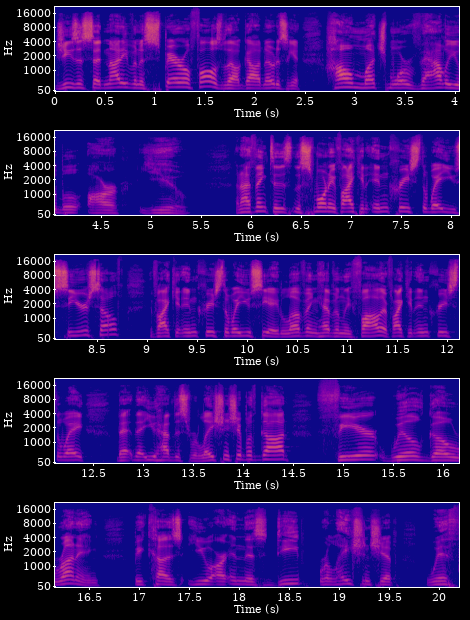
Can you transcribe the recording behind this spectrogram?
Jesus said, Not even a sparrow falls without God noticing it. How much more valuable are you? And I think this, this morning, if I can increase the way you see yourself, if I can increase the way you see a loving Heavenly Father, if I can increase the way that, that you have this relationship with God, fear will go running because you are in this deep relationship with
